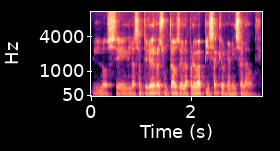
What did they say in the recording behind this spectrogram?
los, eh, los anteriores resultados de la prueba PISA que organiza la OCDE.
